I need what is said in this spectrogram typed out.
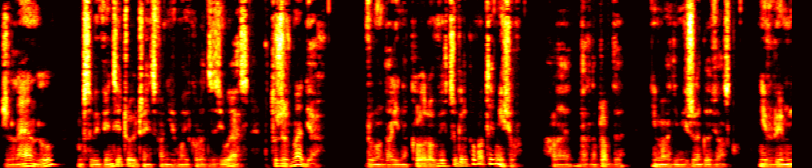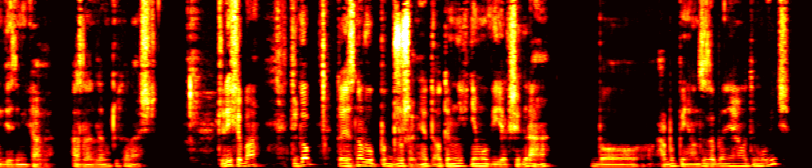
że Lendl ma w sobie więcej człowieczeństwa niż moi koledzy z US, którzy w mediach wyglądali na kolorowych, cukierkowatych misiów, ale tak naprawdę nie mam z nimi żadnego związku. Nie wypiłem nigdy z nimi kawy, a z Lendlem kilkanaście. Czyli chyba, tylko to jest znowu podbrzusze, nie? O tym nikt nie mówi, jak się gra, bo albo pieniądze zabraniają o tym mówić,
